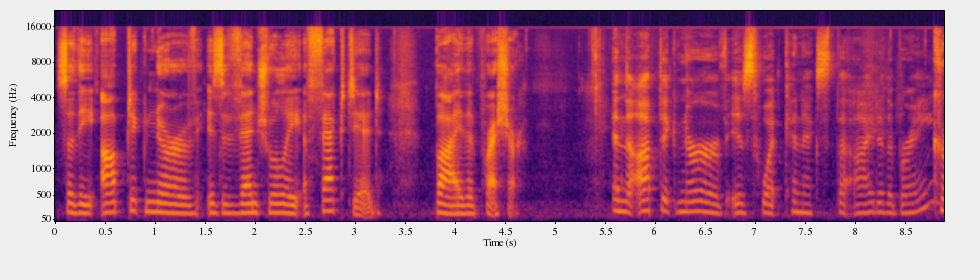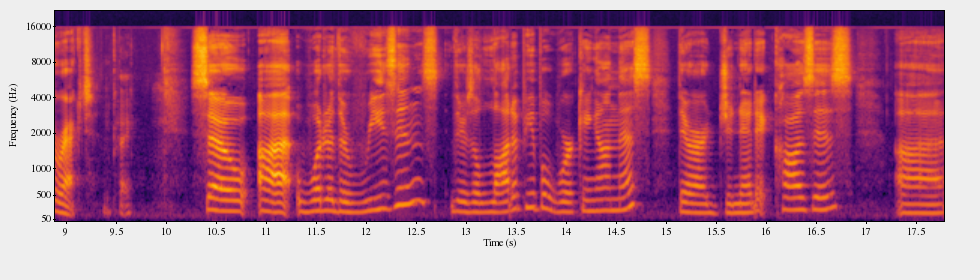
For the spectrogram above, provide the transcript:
So the optic nerve is eventually affected by the pressure. And the optic nerve is what connects the eye to the brain? Correct. Okay. So, uh, what are the reasons? There's a lot of people working on this. There are genetic causes, uh,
